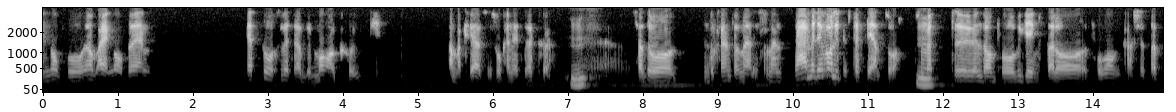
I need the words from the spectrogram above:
en gång på, jag var en gång på en, ett år så vet jag jag blev magsjuk. Samma kväll så åkte jag ner till Växjö. Mm. Så att då, då kan jag inte vara med liksom. Men, nej men det var lite speciellt så. Så Mm. mötte vi väl dem på Grimsta då två gånger kanske. Så att,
